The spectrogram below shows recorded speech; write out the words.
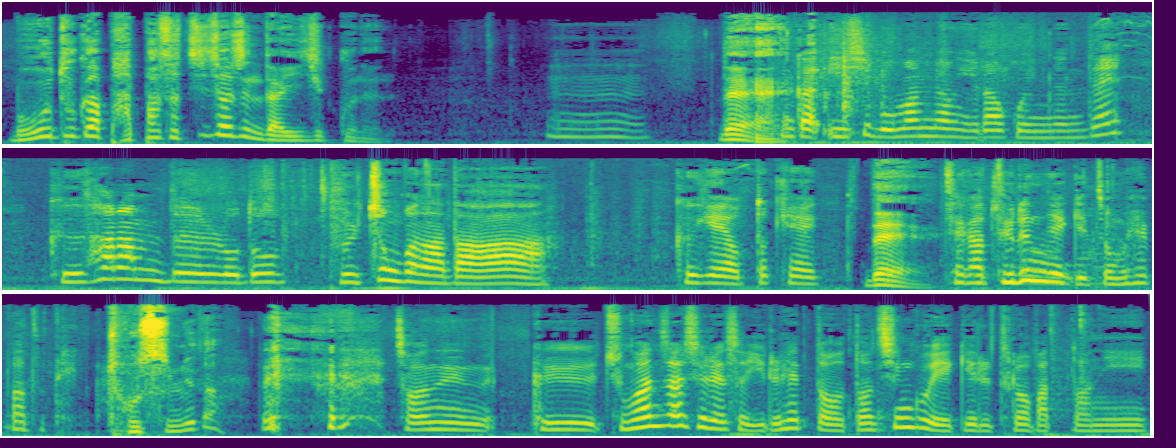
모두가 바빠서 찢어진다 이 직군은. 음. 네. 그러니까 25만 명이 일하고 있는데 그 사람들로도 불충분하다. 그게 어떻게 네. 제가 들은 얘기 좀 해봐도 될까요? 좋습니다. 저는 그 중환자실에서 일을 했던 어떤 친구 얘기를 들어봤더니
